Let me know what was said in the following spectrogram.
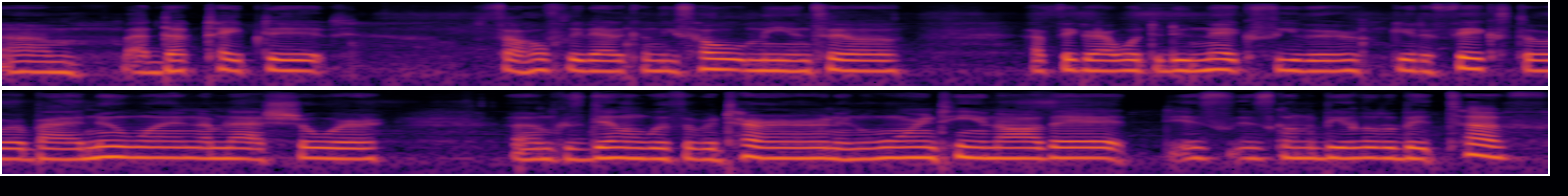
um, I duct taped it. So hopefully that can at least hold me until I figure out what to do next. Either get it fixed or buy a new one. I'm not sure because um, dealing with a return and warranty and all that is, is going to be a little bit tough,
